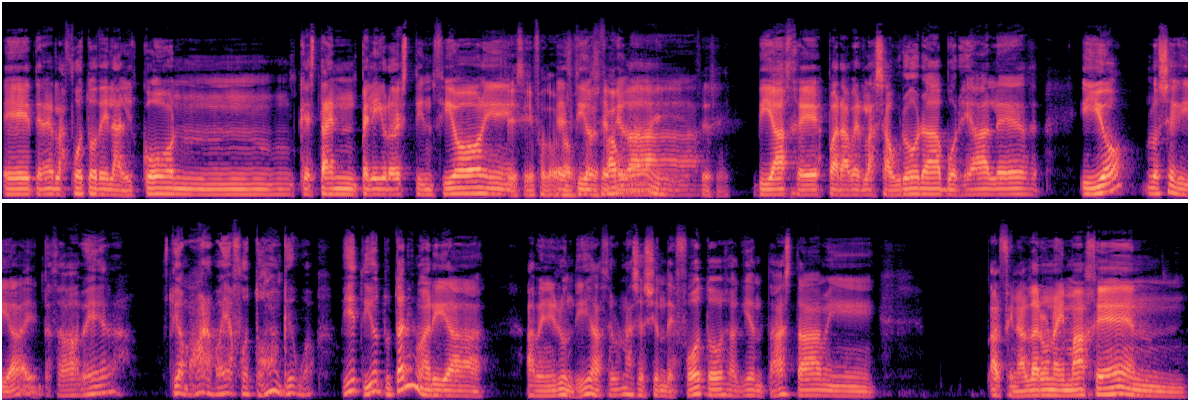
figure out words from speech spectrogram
eh, tener la foto del halcón que está en peligro de extinción y Sí, sí, el tío se pega y- sí, viajes para ver las auroras boreales. Y yo lo seguía y empezaba a ver. Hostia, Mar, vaya fotón, qué guapo. Oye, tío, ¿tú te animarías a venir un día a hacer una sesión de fotos aquí en Tastam y al final dar una imagen?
